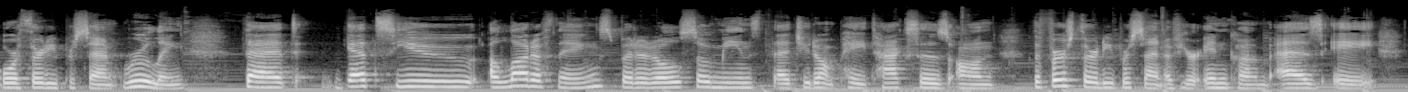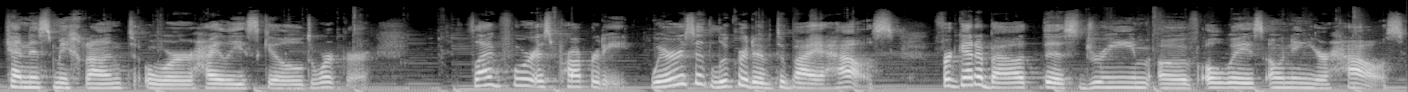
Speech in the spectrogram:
or 30% ruling that gets you a lot of things, but it also means that you don't pay taxes on the first 30% of your income as a kennismigrant or highly skilled worker. Flag 4 is property. Where is it lucrative to buy a house? Forget about this dream of always owning your house.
